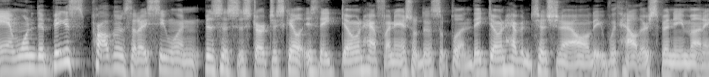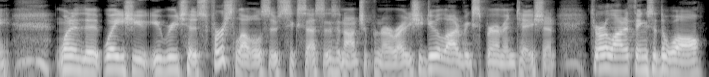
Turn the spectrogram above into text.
And one of the biggest problems that I see when businesses start to scale is they don't have financial discipline. They don't have intentionality with how they're spending money. One of the ways you, you reach those first levels of success as an entrepreneur, right, is you do a lot of experimentation. Throw a lot of things at the wall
